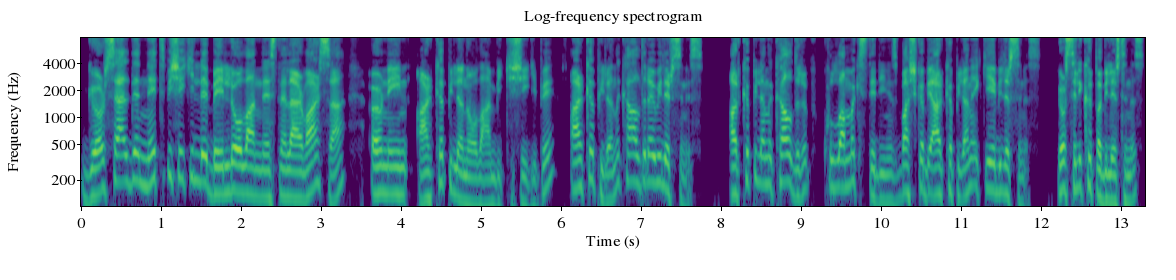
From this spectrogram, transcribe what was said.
Görselde net bir şekilde belli olan nesneler varsa, örneğin arka planı olan bir kişi gibi arka planı kaldırabilirsiniz. Arka planı kaldırıp kullanmak istediğiniz başka bir arka planı ekleyebilirsiniz. Görseli kırpabilirsiniz.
